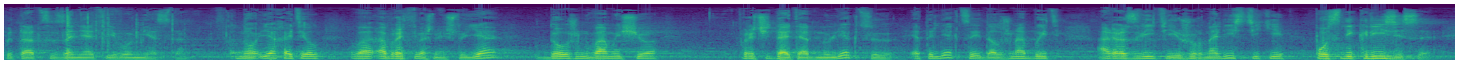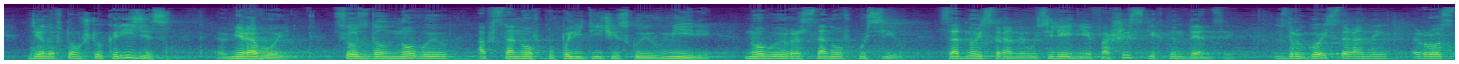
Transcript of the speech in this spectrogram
пытаться занять его место. Но я хотел обратить ваше внимание, что я должен вам еще прочитать одну лекцию. Эта лекция должна быть о развитии журналистики после кризиса. Дело в том, что кризис мировой создал новую обстановку политическую в мире, новую расстановку сил. С одной стороны, усиление фашистских тенденций – с другой стороны, рост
